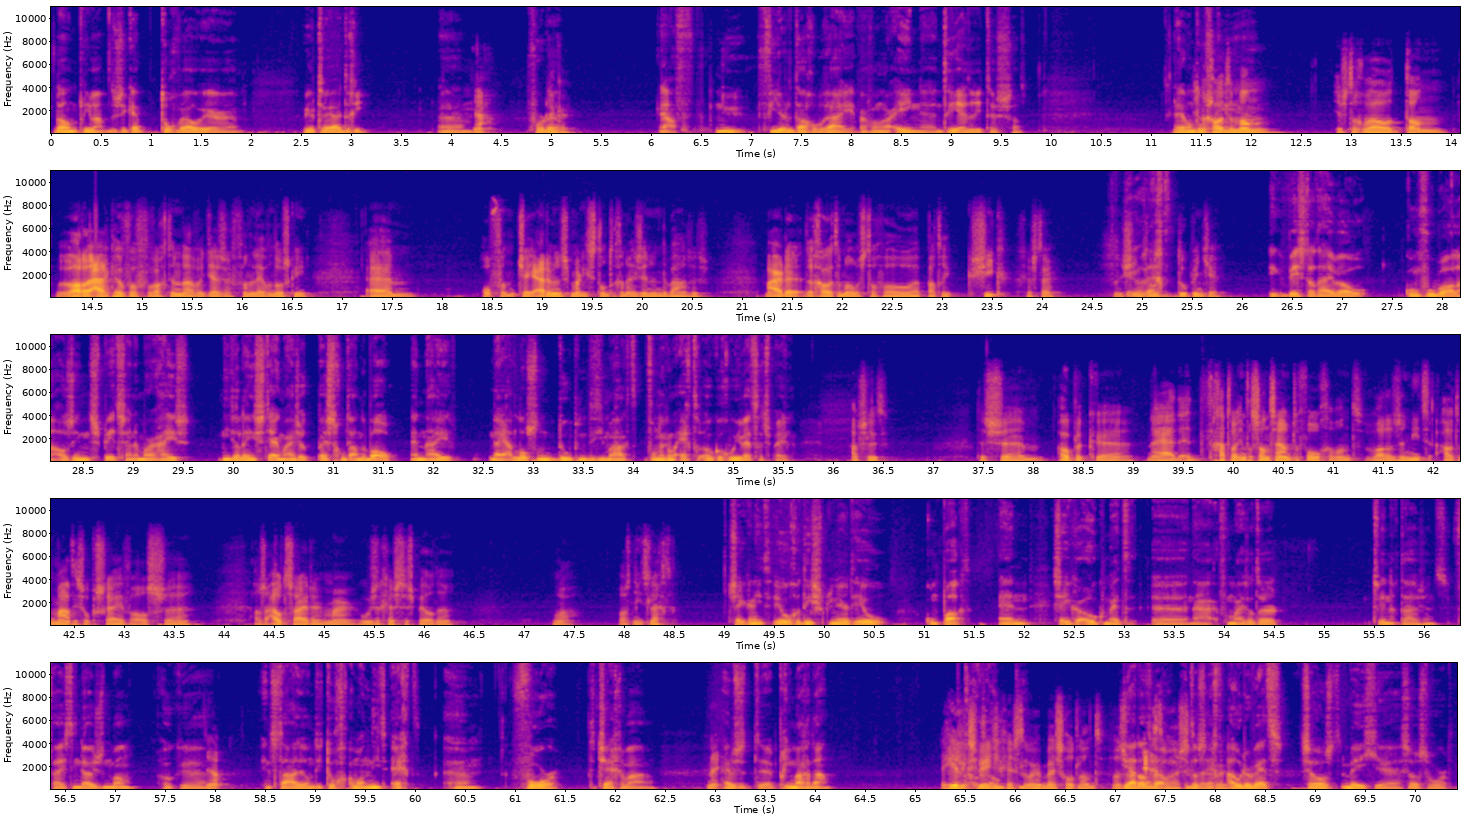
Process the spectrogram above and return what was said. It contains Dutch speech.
dan prima. Dus ik heb toch wel weer, uh, weer 2 uit 3. Um, ja, voor lekker. de ja, nu vierde dag op rij, waarvan er één uh, 3 uit 3 tussen zat. Lewandowski, de grote man is toch wel dan... We hadden eigenlijk heel veel verwacht in wat jij zegt van Lewandowski. Um, of van Jay Adams, maar die stond er geen zin in de basis. Maar de, de grote man was toch wel Patrick Chic gisteren. Een chic echt, doelpuntje. Ik wist dat hij wel kon voetballen, als in spits zijn, maar hij is niet alleen sterk, maar hij is ook best goed aan de bal. En hij, nou ja, los van de doelpunten die hij maakt, vond ik hem echt ook een goede wedstrijd spelen. Absoluut. Dus um, hopelijk, uh, nou ja, het gaat wel interessant zijn om te volgen. Want we hadden ze niet automatisch opgeschreven als, uh, als outsider. Maar hoe ze gisteren speelden, wow, was niet slecht. Zeker niet. Heel gedisciplineerd, heel compact. En zeker ook met, uh, nou, voor mij zat er 20.000, 15.000 man. Ook ja. in het stadion, die toch allemaal niet echt um, voor de Tsjechen waren. Nee. Hebben ze het prima gedaan. Heerlijk zweertje gisteren hoor, bij Schotland. Was ja, dat wel. Het was echt ouderwets, zoals het een beetje zoals het hoort.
